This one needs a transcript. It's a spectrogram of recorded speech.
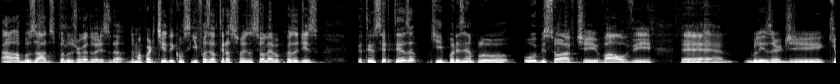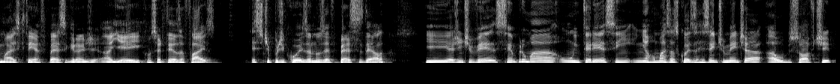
abusados pelos jogadores da- de uma partida e conseguir fazer alterações no seu level por causa disso. Eu tenho certeza que, por exemplo, Ubisoft, Valve, é, Blizzard, que mais que tem FPS grande, a EA com certeza faz esse tipo de coisa nos FPS dela. E a gente vê sempre uma, um interesse em, em arrumar essas coisas. Recentemente a, a, Ubisoft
